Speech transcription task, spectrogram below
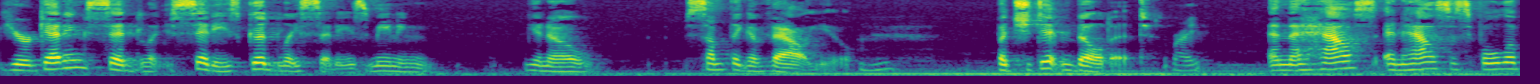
you're getting sidly, cities, goodly cities, meaning, you know, something of value, Mhm. but you didn't build it. Right. And the house and house is full of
